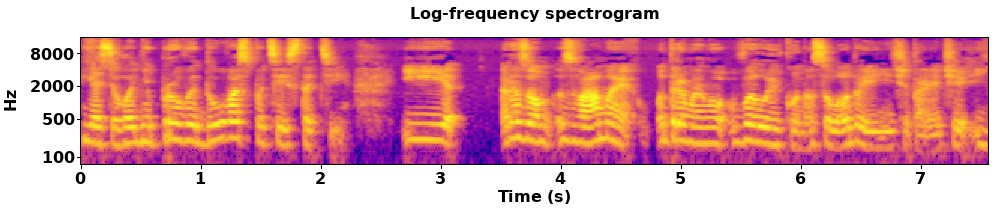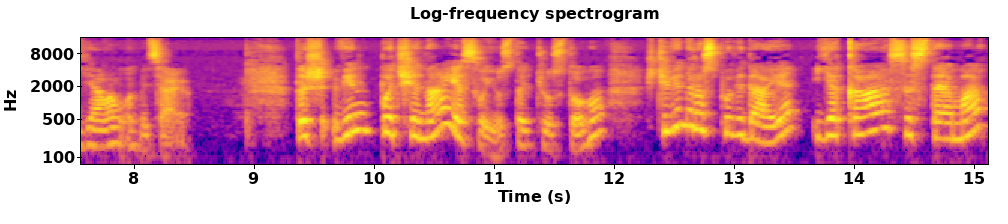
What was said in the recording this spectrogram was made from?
Я сьогодні проведу вас по цій статті і разом з вами отримаємо велику насолоду її читаючи, я вам обіцяю. Тож він починає свою статтю з того, що він розповідає, яка система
